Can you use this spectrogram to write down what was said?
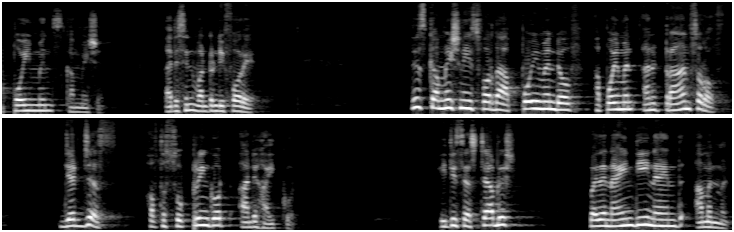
Appointments Commission that is in 124a this commission is for the appointment of appointment and transfer of judges of the Supreme Court and High Court it is established by the 99th amendment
